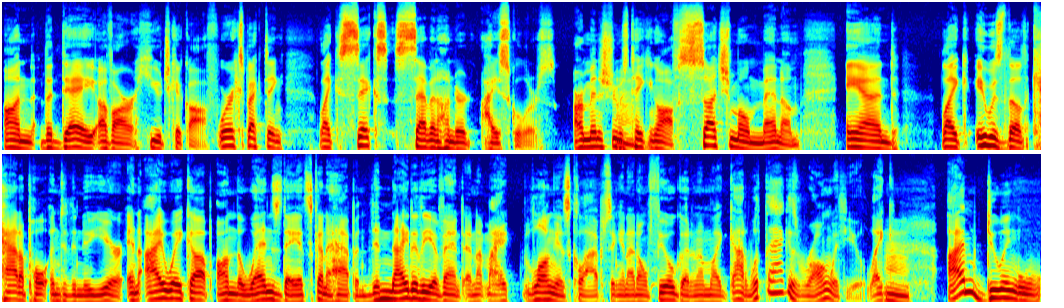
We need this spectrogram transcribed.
on the day of our huge kickoff. We're expecting like six, seven hundred high schoolers. Our ministry was hmm. taking off such momentum, and like it was the catapult into the new year. And I wake up on the Wednesday, it's going to happen, the night of the event, and my lung is collapsing, and I don't feel good. And I'm like, God, what the heck is wrong with you? Like. Hmm. I'm doing,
